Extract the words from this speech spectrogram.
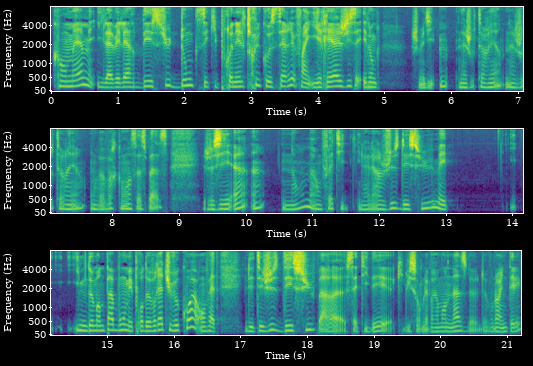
quand même, il avait l'air déçu. Donc, c'est qu'il prenait le truc au sérieux. Enfin, il réagissait. Et donc, je me dis, Hum, n'ajoute rien, n'ajoute rien. On va voir comment ça se passe. Je me suis dit, hein, hein, non, bah en fait, il, a l'air juste déçu, mais il, me demande pas, bon, mais pour de vrai, tu veux quoi, en fait? Il était juste déçu par euh, cette idée qui lui semblait vraiment naze de, de vouloir une télé.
